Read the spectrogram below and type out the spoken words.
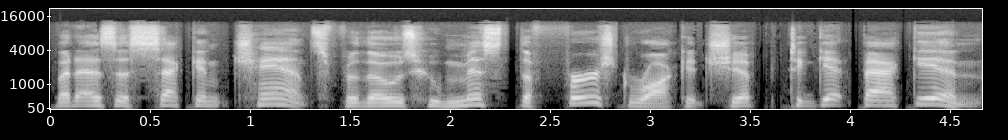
but as a second chance for those who missed the first rocket ship to get back in.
